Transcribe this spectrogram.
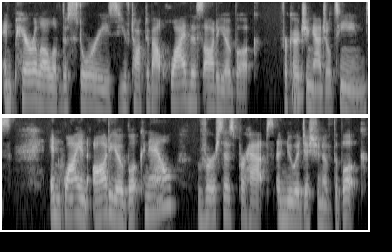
in parallel of the stories you've talked about why this audiobook for hmm. coaching hmm. agile teams and why an audiobook now versus perhaps a new edition of the book.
